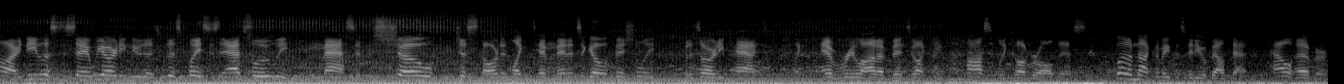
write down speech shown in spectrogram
All right, needless to say, we already knew this. This place is absolutely massive. The show just started like 10 minutes ago officially, but it's already packed. Like every lot I've been to, I can't possibly cover all this. But I'm not gonna make this video about that. However,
